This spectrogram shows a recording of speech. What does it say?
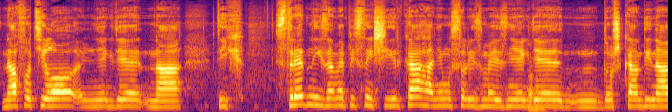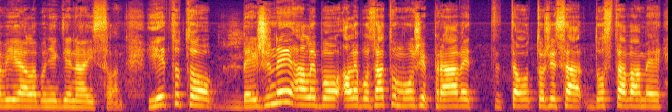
nafotilo fotilo niekde na tých stredných zemepisných šírkach a nemuseli sme ísť niekde do Škandinávie alebo niekde na Island. Je toto bežné, alebo, alebo za to môže práve to, to, že sa dostávame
